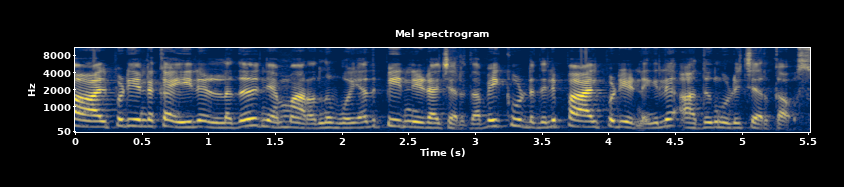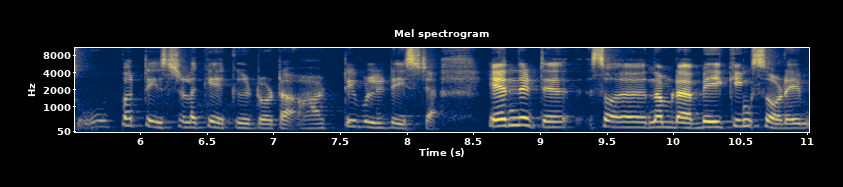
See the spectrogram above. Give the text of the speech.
പാൽപ്പൊടി എന്റെ കയ്യിലുള്ളത് ഞാൻ മറന്നുപോയി. അത് പിന്നീടാണ് ചേർത്തത്. അപ്പോൾ ഈ കൂട്ടത്തിൽ പാൽപ്പൊടി ഉണ്ടെങ്കിൽ അതും കൂടി ചേർക്കാം. സൂപ്പർ ടേസ്റ്റുള്ള കേക്ക് കിട്ടും കേട്ടോ അടിപൊളി ടേസ്റ്റാണ് എന്നിട്ട് നമ്മുടെ ബേക്കിംഗ് സോഡയും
